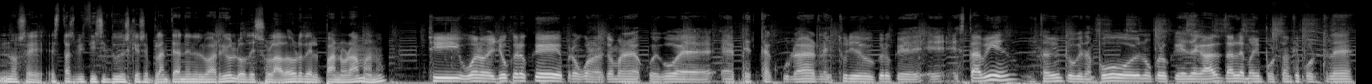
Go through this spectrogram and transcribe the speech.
no sé, estas vicisitudes que se plantean en el barrio, lo desolador del panorama, ¿no? Sí, bueno, yo creo que, pero bueno, de todas maneras el juego es, es espectacular, la historia yo creo que eh, está bien, está bien, porque tampoco no creo que haya que darle más importancia por tener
